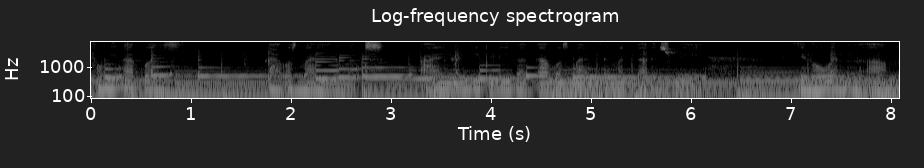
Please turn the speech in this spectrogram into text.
for me that was that was my limit i really believe that that was my limit. That is where you know when um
